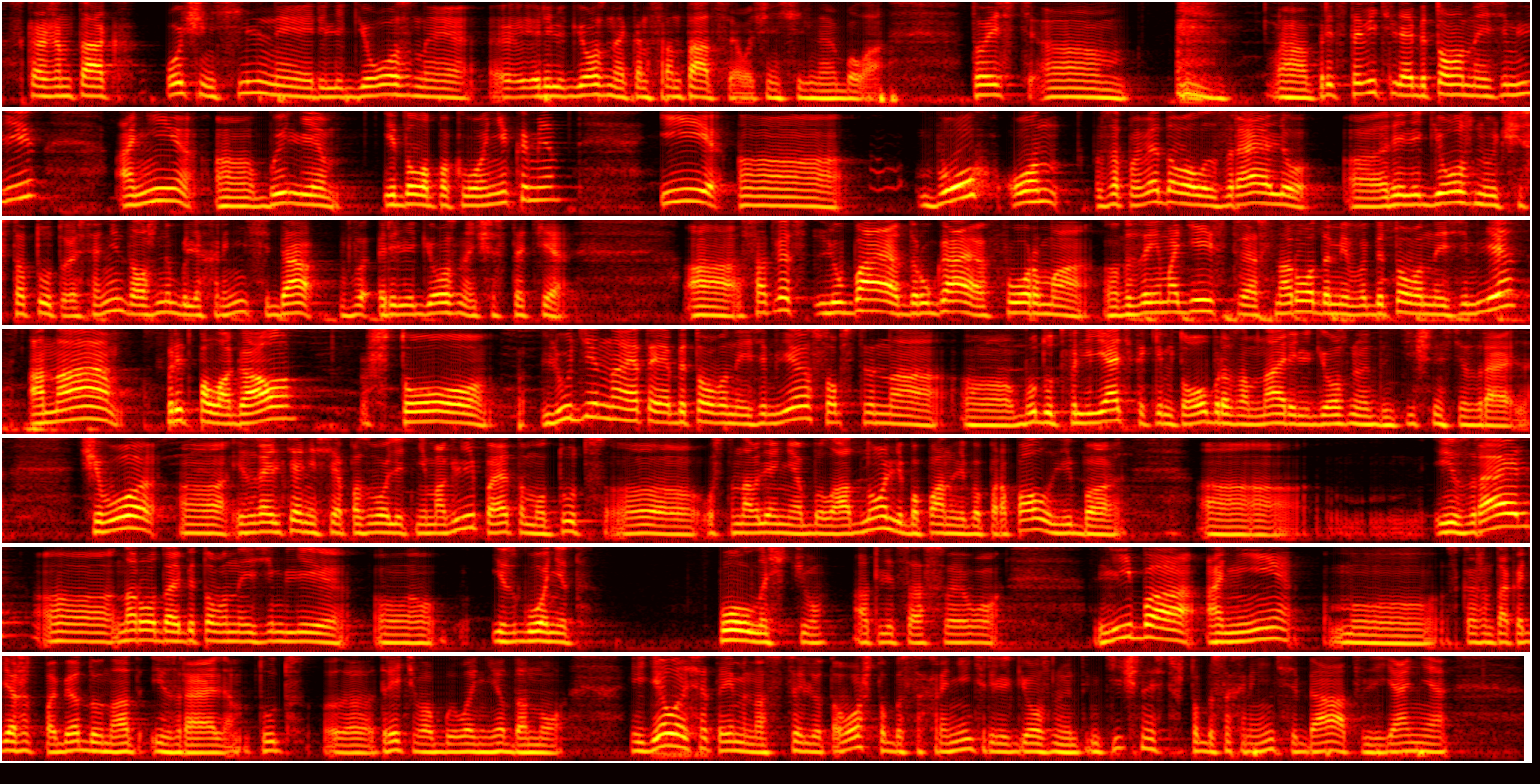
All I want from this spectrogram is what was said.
скажем так, очень сильные религиозные, э, религиозная конфронтация очень сильная была. То есть э, представители обетованной земли, они э, были идолопоклонниками, и э, Бог, он заповедовал Израилю э, религиозную чистоту, то есть они должны были хранить себя в религиозной чистоте. Э, соответственно, любая другая форма взаимодействия с народами в обетованной земле, она предполагала, что люди на этой обетованной земле, собственно, э, будут влиять каким-то образом на религиозную идентичность Израиля чего э, израильтяне себе позволить не могли, поэтому тут установление было одно, либо пан, либо пропал, либо Израиль, э, народа обетованной земли, э, изгонит полностью от лица своего, либо они, скажем так, одержат победу над Израилем. Тут э, третьего было не дано. И делалось это именно с целью того, чтобы сохранить религиозную идентичность, чтобы сохранить себя от влияния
